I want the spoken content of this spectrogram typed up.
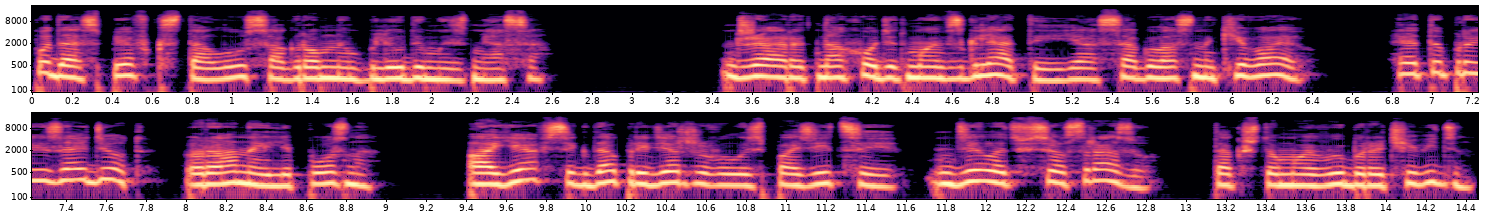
подоспев к столу с огромным блюдом из мяса. Джаред находит мой взгляд, и я согласно киваю. Это произойдет, рано или поздно. А я всегда придерживалась позиции делать все сразу, так что мой выбор очевиден.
